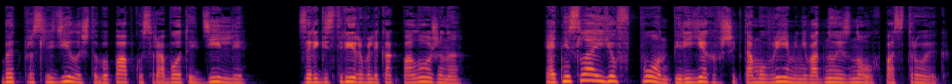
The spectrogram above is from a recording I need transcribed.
Бет проследила, чтобы папку с работой Дилли зарегистрировали как положено, и отнесла ее в Пон, переехавший к тому времени в одну из новых построек.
